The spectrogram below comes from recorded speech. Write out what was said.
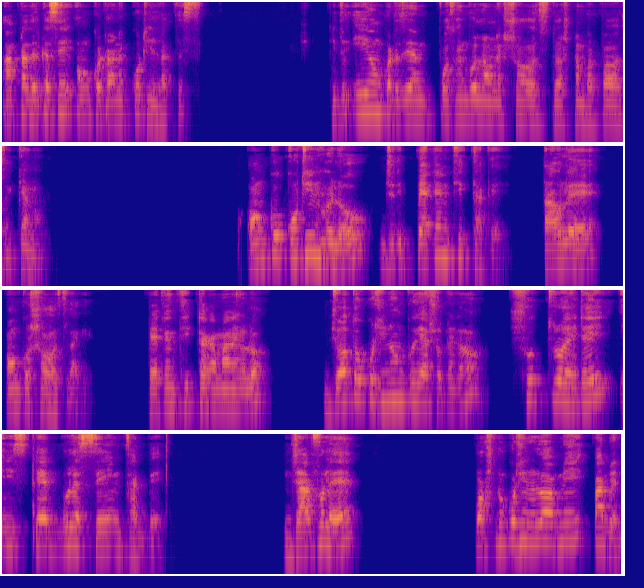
আপনাদের কাছে অঙ্কটা অনেক কঠিন লাগতেছে। কিন্তু এই অঙ্কটা যে আমি প্রথমে বললাম, অনেক সহজ, দশ নম্বর পাওয়া যায়, কেন? অঙ্ক কঠিন হইলেও যদি প্যাটার্ন ঠিক থাকে, তাহলে অঙ্ক সহজ লাগে। প্যাটার্ন ঠিক থাকা মানে হলো, যত কঠিন অঙ্কই আসুক না কেন সূত্র এটাই এই স্টেপগুলো সেম থাকবে। যার ফলে প্রশ্ন কঠিন হলেও আপনি পারবেন।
